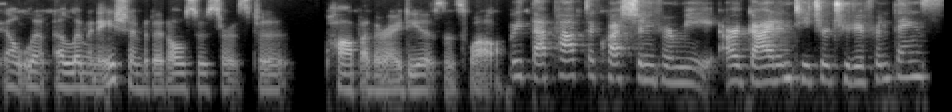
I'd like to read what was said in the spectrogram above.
el- elimination, but it also starts to pop other ideas as well. Wait, that popped a question for me. Are guide and teacher two different things?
